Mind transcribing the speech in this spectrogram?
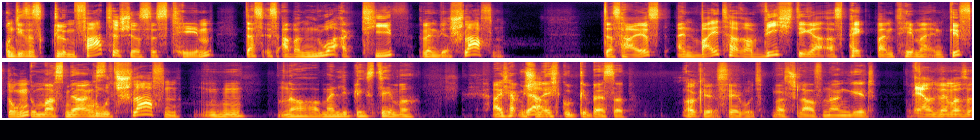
Und dieses glymphatische System, das ist aber nur aktiv, wenn wir schlafen. Das heißt, ein weiterer wichtiger Aspekt beim Thema Entgiftung, du machst mir Angst. gut schlafen. Mhm. No, mein Lieblingsthema. Aber ah, ich habe mich ja. schon echt gut gebessert. Okay, sehr gut. Was Schlafen angeht. Ja, und wenn wir es äh,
